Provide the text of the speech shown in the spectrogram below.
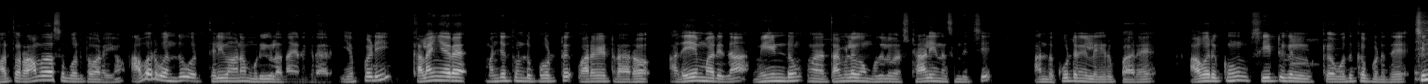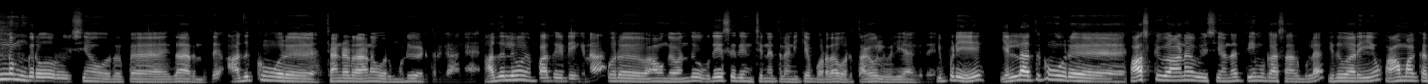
மருத்துவர் ராமதாஸை பொறுத்த வரையும் அவர் வந்து ஒரு தெளிவான முடிவுல தான் இருக்கிறாரு. எப்படி கலைஞரை மஞ்சத்துண்டு போட்டு வரவேற்றாரோ அதே மாதிரி தான் மீண்டும் தமிழக முதல்வர் ஸ்டாலினை சந்திச்சு அந்த கூட்டணியில இருப்பாரு. அவருக்கும் சீட்டுகள் ஒதுக்கப்படுது. சின்னம்ங்கிற ஒரு விஷயம் ஒரு இதா இருந்தது. அதுக்கும் ஒரு ஸ்டாண்டர்டான ஒரு முடிவு எடுத்திருக்காங்க. அதுலயும் பாத்துக்கிட்டீங்கன்னா ஒரு அவங்க வந்து உதயசூரியன் சின்னத்துல நிக்க போறதா ஒரு தகவல் வெளியாகுது. இப்படி எல்லாத்துக்கும் ஒரு பாசிட்டிவான விஷயம் தான் திமுக சார்புல இதுவரையும் பாமக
